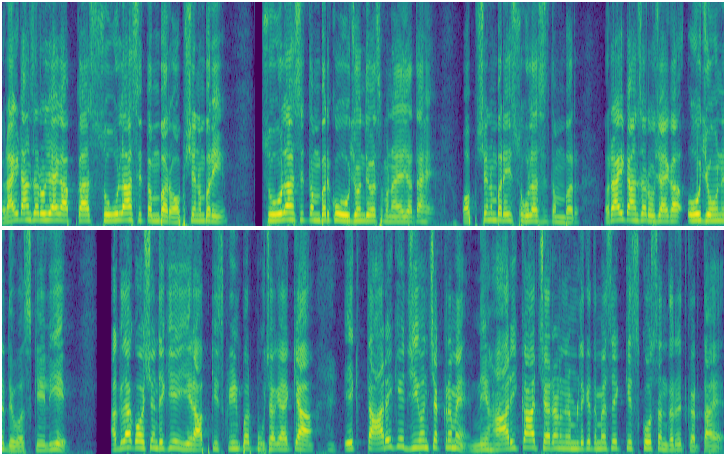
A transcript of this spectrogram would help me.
राइट आंसर हो जाएगा आपका 16 सितंबर ऑप्शन नंबर ए 16 सितंबर को ओजोन दिवस मनाया जाता है। ऑप्शन नंबर ए 16 सितंबर। राइट आंसर हो जाएगा ओजोन दिवस के लिए। अगला क्वेश्चन देखिए, ये आपकी स्क्रीन पर पूछा गया क्या? एक तारे के जीवन चक्र में निहारिका चरण निम्नलिखित में से किसको संदर्भित करता है?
